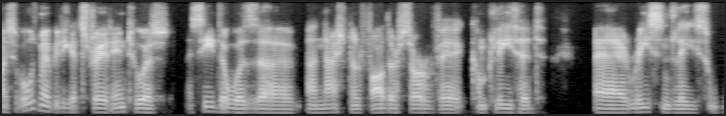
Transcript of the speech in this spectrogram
I suppose maybe to get straight into it, I see there was a, a national fodder survey completed uh, recently. So,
